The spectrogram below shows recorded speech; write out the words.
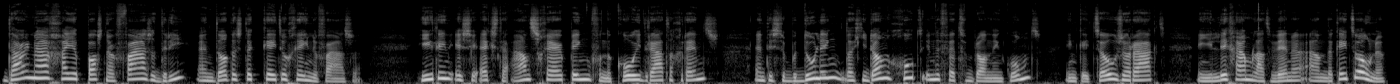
Daarna ga je pas naar fase 3 en dat is de ketogene fase. Hierin is er extra aanscherping van de koolhydratengrens en het is de bedoeling dat je dan goed in de vetverbranding komt, in ketose raakt en je lichaam laat wennen aan de ketonen.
